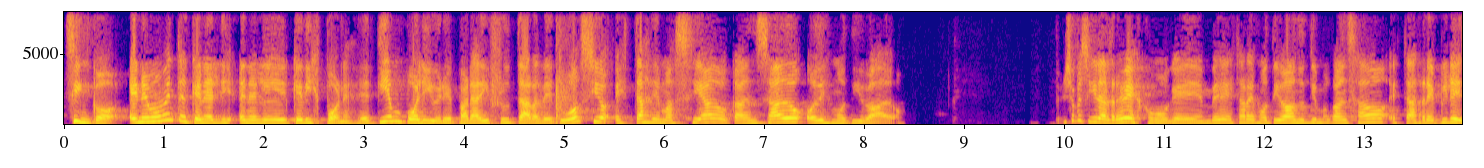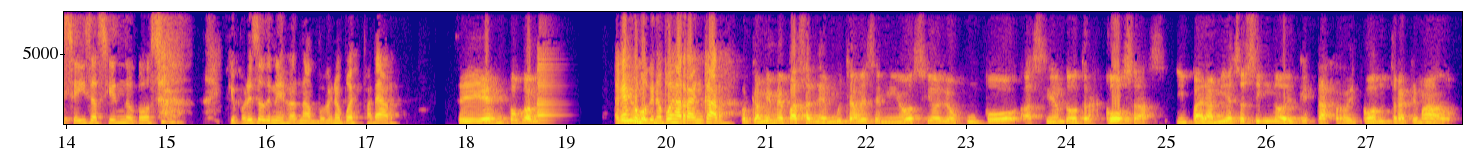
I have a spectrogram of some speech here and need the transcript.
cinco. En el momento en que en el, di- en el que dispones de tiempo libre para disfrutar de tu ocio, estás demasiado cansado o desmotivado. Yo pensé que era al revés, como que en vez de estar desmotivado en tu tiempo cansado, estás repila y seguís haciendo cosas que por eso tenés burnout, porque no puedes parar. Sí, es un poco... Acá es como que no puedes arrancar. Porque a mí me pasa que muchas veces mi ocio lo ocupo haciendo otras cosas. Y para mí eso es signo de que estás recontra quemado.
